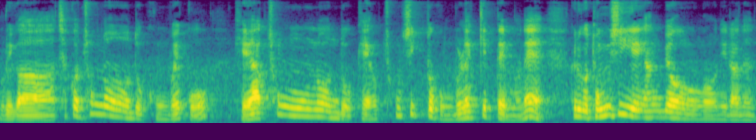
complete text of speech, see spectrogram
우리가 채권 총론도 공부했고 계약 총론도 계약 총칙도 공부를 했기 때문에 그리고 동시이행 항변이라는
